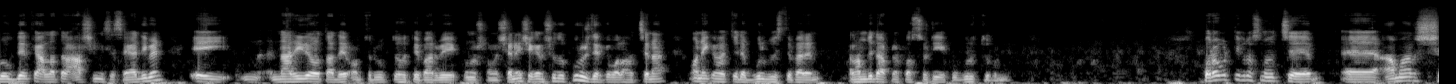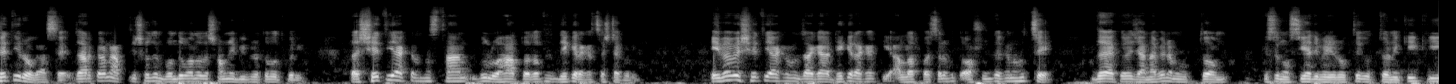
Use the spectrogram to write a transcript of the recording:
লোকদেরকে আল্লাহ তালা আশি নিচে ছায়া দিবেন, এই নারীরাও তাদের অন্তর্ভুক্ত হতে পারবে, কোনো সমস্যা নেই। সেখানে শুধু পুরুষদেরকে বলা হচ্ছে না, অনেকে হয়তো এটা ভুল বুঝতে পারেন। আলহামদুলিল্লাহ আপনার প্রশ্নটি একটু গুরুত্বপূর্ণ। পরবর্তী প্রশ্ন হচ্ছে আমার সেতি রোগ আছে, যার কারণে আত্মীয় স্বজন বন্ধু বান্ধবের সামনে বিব্রত বোধ করি। তাই সেতি আক্রান্ত স্থানগুলো হাত ঢেকে রাখার চেষ্টা করি। এইভাবে সেটি এখন জায়গা ঢেকে রাখা কি আল্লাহ ফয়সাল হতে অসুবিধা এখানে হচ্ছে? দয়া করে জানাবেন এবং উত্তম কিছু নসিহা দেবেন রোগ থেকে উত্তরণে কি কি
